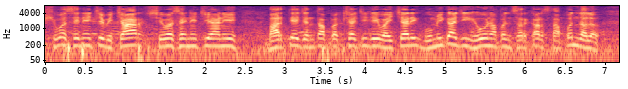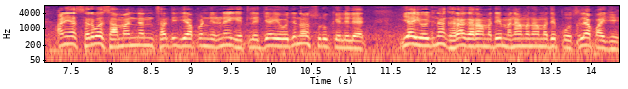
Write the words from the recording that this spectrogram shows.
शिवसेनेचे विचार शिवसेनेची आणि भारतीय जनता पक्षाची जी वैचारिक भूमिका जी घेऊन आपण सरकार स्थापन झालं आणि या सर्वसामान्यांसाठी जे आपण निर्णय घेतले ज्या योजना सुरू केलेल्या आहेत या योजना घराघरामध्ये मनामनामध्ये पोचल्या पाहिजे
